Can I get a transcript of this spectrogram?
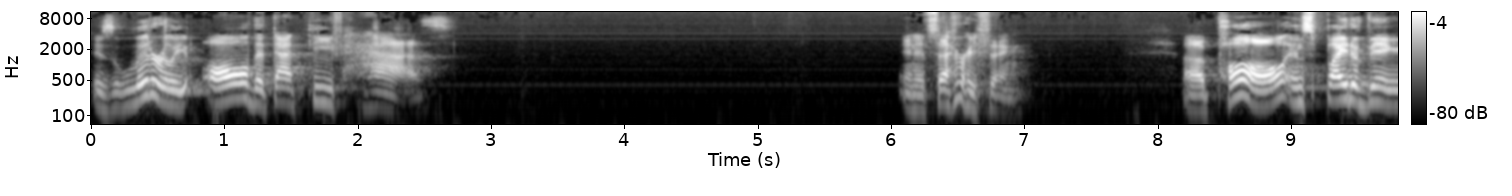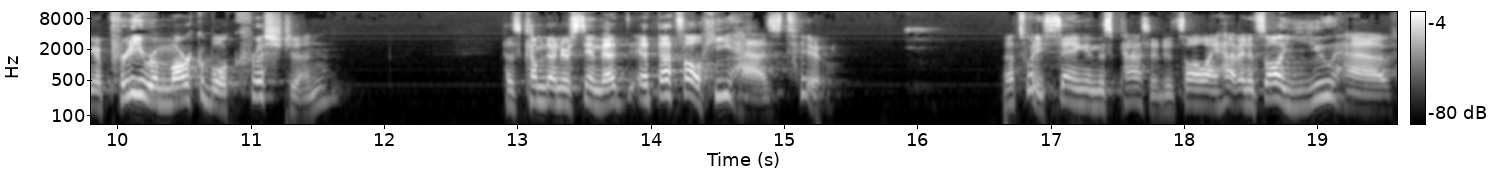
is literally all that that thief has. and it's everything. Uh, Paul, in spite of being a pretty remarkable Christian, has come to understand that that's all he has, too. That's what he's saying in this passage. It's all I have. And it's all you have,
